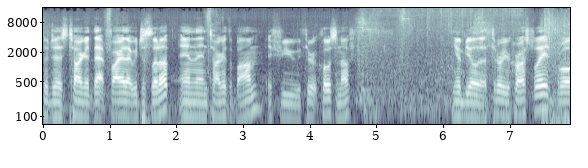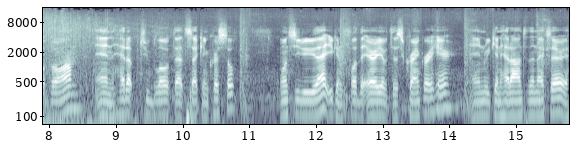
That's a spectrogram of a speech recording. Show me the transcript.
So just target that fire that we just lit up and then target the bomb. If you threw it close enough, you'll be able to throw your crossblade, blow up the bomb, and head up to blow up that second crystal. Once you do that, you can flood the area with this crank right here, and we can head on to the next area.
